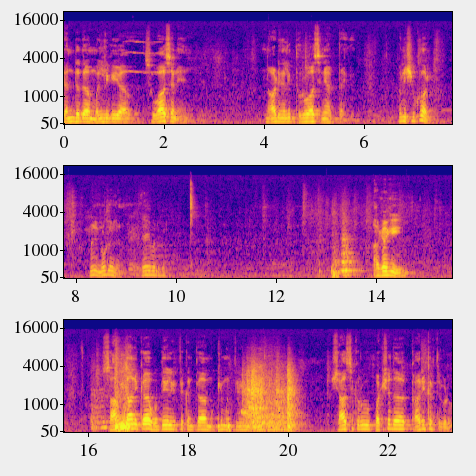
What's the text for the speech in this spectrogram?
ಗಂಧದ ಮಲ್ಲಿಗೆಯ ಸುವಾಸನೆ ನಾಡಿನಲ್ಲಿ ದುರ್ವಾಸನೆ ಆಗ್ತಾ ಇದೆ. ಬನ್ನಿ ಶಿವಕುಮಾರ್, ಬನ್ನಿ ನೋಡಲಿಲ್ಲ ಏ, ಬನ್ನಿ ಬನ್ನಿ. ಹಾಗಾಗಿ ಸಾಂವಿಧಾನಿಕ ಹುದ್ದೆಯಲ್ಲಿರ್ತಕ್ಕಂಥ ಮುಖ್ಯಮಂತ್ರಿ, ಮಂತ್ರಿ, ಶಾಸಕರು, ಪಕ್ಷದ ಕಾರ್ಯಕರ್ತರುಗಳು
